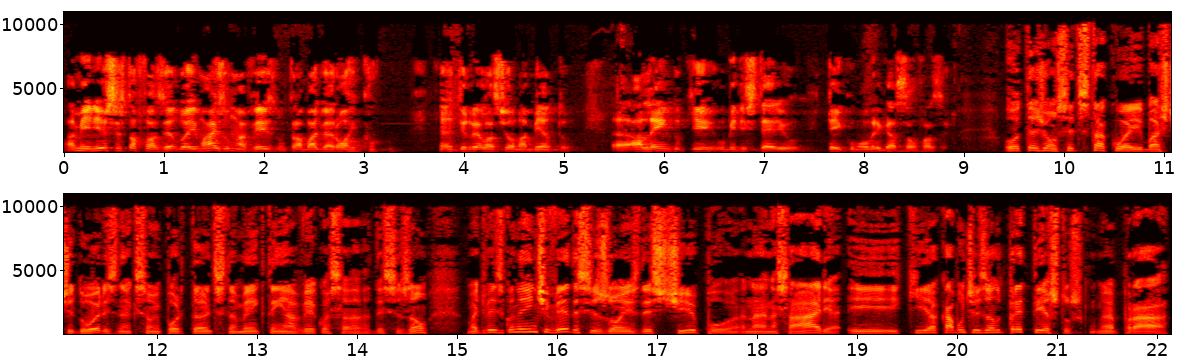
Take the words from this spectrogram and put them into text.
a ministra está fazendo aí mais uma vez um trabalho heróico de relacionamento eh, além do que o Ministério tem como obrigação fazer. Ô Tejão, você destacou aí bastidores, né, que são importantes também, que tem a ver com essa decisão, mas de vez em quando a gente vê decisões desse tipo né, nessa área e, e, que acabam utilizando pretextos, né, para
